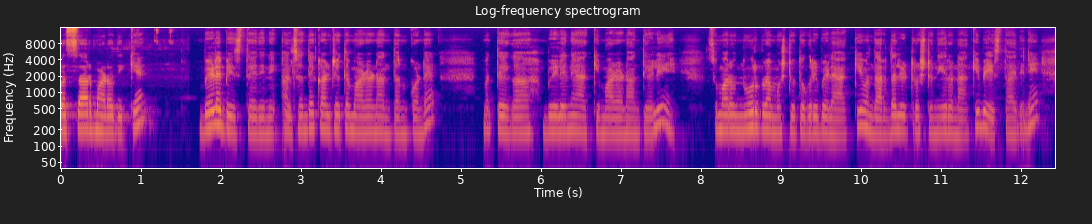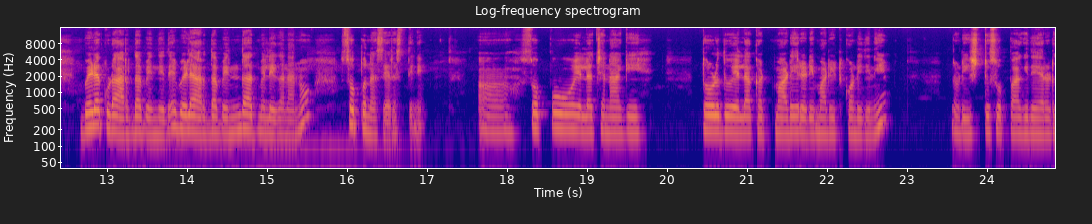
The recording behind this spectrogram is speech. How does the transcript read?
ಬಸ್ಸಾರು ಮಾಡೋದಕ್ಕೆ ಬೇಳೆ ಬೇಯಿಸ್ತಾ ಇದ್ದೀನಿ. ಅಲಸಂದೆ ಕಾಳು ಜೊತೆ ಮಾಡೋಣ ಅಂತ ಅಂದ್ಕೊಂಡೆ ಮತ್ತು ಈಗ ಬೇಳೆನೇ ಹಾಕಿ ಮಾಡೋಣ ಅಂಥೇಳಿ ಸುಮಾರು ಒಂದು ನೂರು ಗ್ರಾಮಷ್ಟು ತೊಗರಿಬೇಳೆ ಹಾಕಿ ಒಂದು ಅರ್ಧ ಲೀಟ್ರಷ್ಟು ನೀರನ್ನು ಹಾಕಿ ಬೇಯಿಸ್ತಾ ಇದ್ದೀನಿ. ಬೇಳೆ ಕೂಡ ಅರ್ಧ ಬೆಂದಿದೆ. ಬೇಳೆ ಅರ್ಧ ಬೆಂದಾದಮೇಲೆ ಈಗ ನಾನು ಸೊಪ್ಪನ್ನು ಸೇರಿಸ್ತೀನಿ. ಸೊಪ್ಪು ಎಲ್ಲ ಚೆನ್ನಾಗಿ ತೊಳೆದು ಎಲ್ಲ ಕಟ್ ಮಾಡಿ ರೆಡಿ ಮಾಡಿ ಇಟ್ಕೊಂಡಿದ್ದೀನಿ. ನೋಡಿ ಇಷ್ಟು ಸೊಪ್ಪಾಗಿದೆ ಎರಡು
